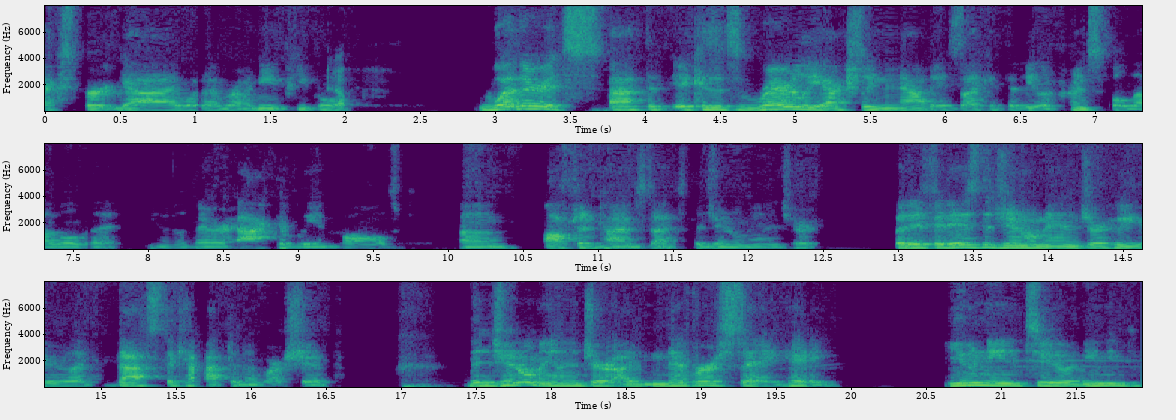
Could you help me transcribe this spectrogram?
expert guy, whatever. I need people. Yep. Whether it's at the, because it's rarely actually nowadays like at the dealer principal level that you know they're actively involved. Um, oftentimes that's the general manager. But if it is the general manager who you're like, that's the captain of our ship, the general manager, I'd never say, hey, you need to, and you need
